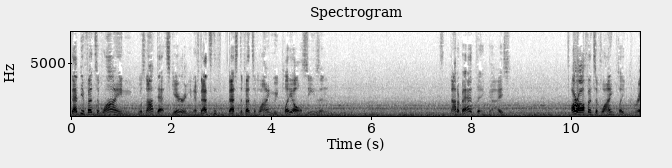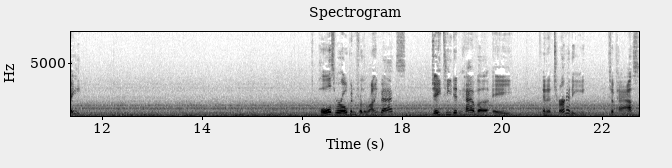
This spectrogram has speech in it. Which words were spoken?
that defensive line was not that scary. And if that's the best defensive line we play all season, it's not a bad thing, guys. Our offensive line played great. Holes were open for the running backs. JT didn't have a, a an eternity to pass,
